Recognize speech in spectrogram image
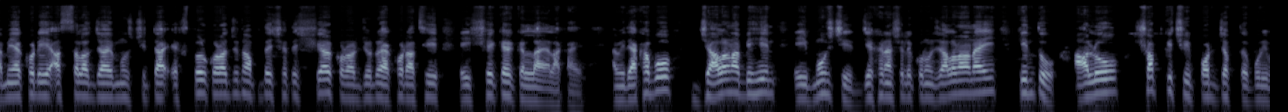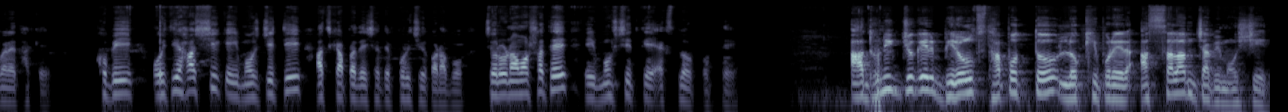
আমি এখন এই আসসালাম জামে মসজিদটা এক্সপ্লোর করার জন্য আপনাদের সাথে শেয়ার করার জন্য এখন আছি এই শেকের কেল্লা এলাকায়। আমি দেখাবো জালানাবিহীন এই মসজিদ, যেখানে আসলে কোনো জ্বালানা নাই, কিন্তু আলো সবকিছুই পর্যাপ্ত পরিমাণে থাকে। খুবই ঐতিহাসিক এই মসজিদটি, আজকে আপনাদের সাথে পরিচয় করাবো। চলুন আমার সাথে এই মসজিদকে এক্সপ্লোর করতে। আধুনিক যুগের বিরল স্থাপত্য লক্ষ্মীপুরের আসসালাম জাবি মসজিদ।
